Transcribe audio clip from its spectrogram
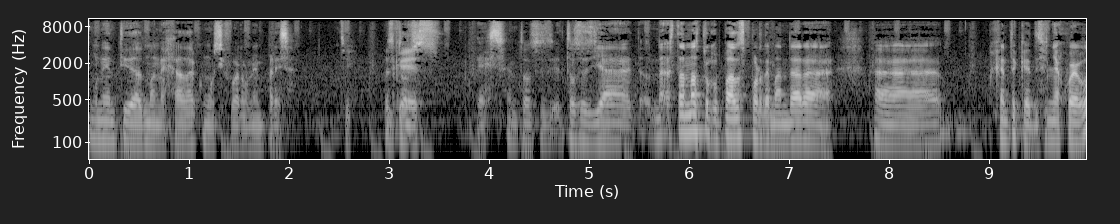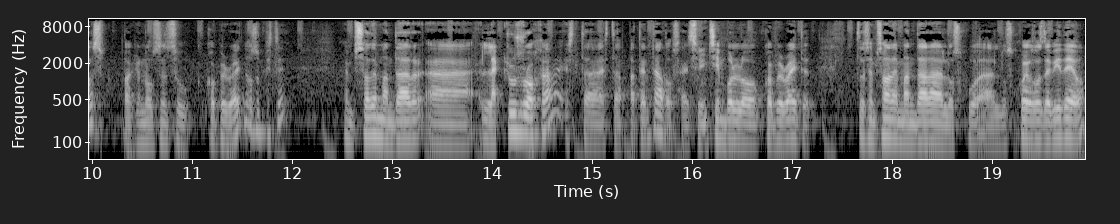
una entidad manejada como si fuera una empresa. Sí. Es que es. Entonces, es. Entonces, entonces ya están más preocupados por demandar a, a gente que diseña juegos para que no usen su copyright, ¿no supiste? Empezó a demandar a la Cruz Roja, está, está patentado, o sea, es un símbolo copyrighted. Entonces empezó a demandar a los, a los juegos de video,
